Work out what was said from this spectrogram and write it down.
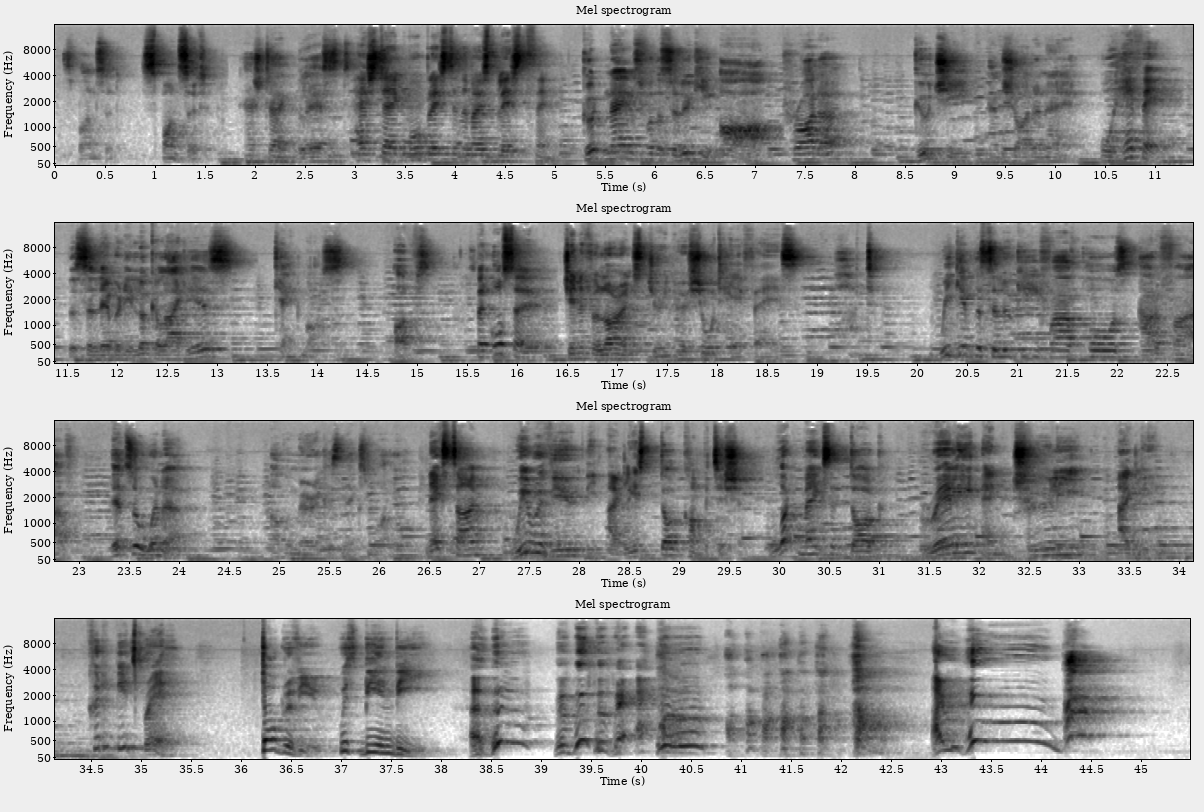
Sponsored. sponsored. Hashtag blessed. Hashtag more blessed than the most blessed thing. Good names for the Saluki are Prada, Gucci, and Chardonnay. Or Hefe. The celebrity lookalike is Kate Moss. Obs. But also Jennifer Lawrence during her short hair phase. Hot. We give the Saluki five paws out of five. It's a winner of America's Next Model. Next time, we review the ugliest dog competition. What makes a dog really and truly ugly? Could it be its breath? Dog review with B&B.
